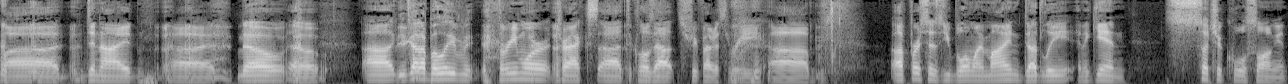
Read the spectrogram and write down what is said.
uh, denied. Uh, no, no. Uh, You gotta believe me. three more tracks uh, to close out Street Fighter Three. Um, up first is "You Blow My Mind," Dudley, and again, such a cool song. And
